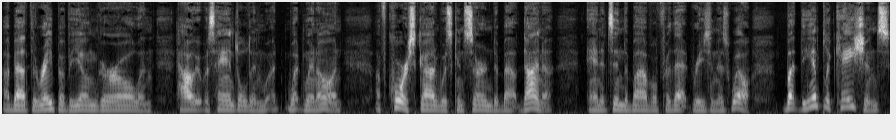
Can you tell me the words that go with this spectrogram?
about the rape of a young girl and how it was handled and what, what went on, of course, God was concerned about Dinah and it's in the Bible for that reason as well. But the implications,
